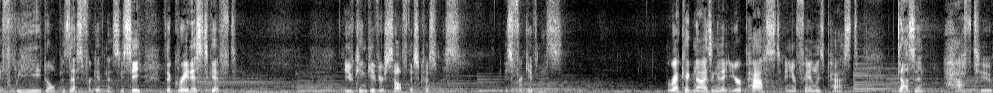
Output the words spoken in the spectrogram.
if we don't possess forgiveness. You see, the greatest gift you can give yourself this Christmas is forgiveness. Recognizing that your past and your family's past doesn't have to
